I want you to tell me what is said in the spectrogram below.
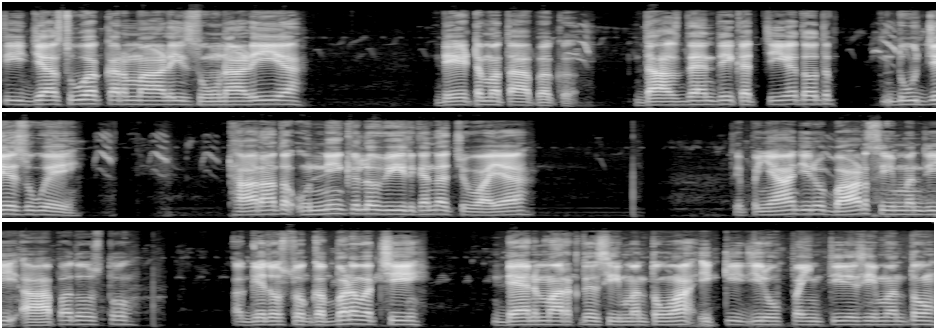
ਤੀਜਾ ਸੂਆ ਕਰਮ ਵਾਲੀ, ਸੂਣ ਵਾਲੀ ਆ। ਡੇਟ ਮੁਤਾਬਕ। 10 ਦਿਨ ਦੀ ਕੱਚੀ ਆ ਦੁੱਧ, ਦੂਜੇ ਸੂਏ। 18 ਤੋਂ 19 ਕਿਲੋ ਵੀਰ ਕਹਿੰਦਾ ਚਵਾਇਆ। ਤੇ 5062 ਸੀਮਨ ਦੀ ਆਪ ਆ ਦੋਸਤੋ। ਅੱਗੇ ਦੋਸਤੋ ਗੱਬਣ ਵੱਛੀ, ਡੈਨਮਾਰਕ ਦੇ ਸੀਮਨ ਤੋਂ ਆ 21035 ਦੇ ਸੀਮਨ ਤੋਂ।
